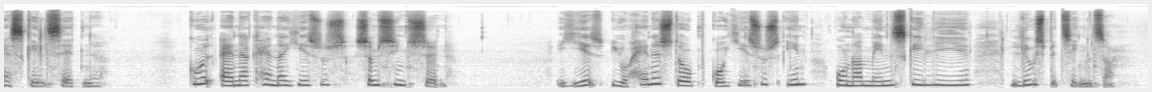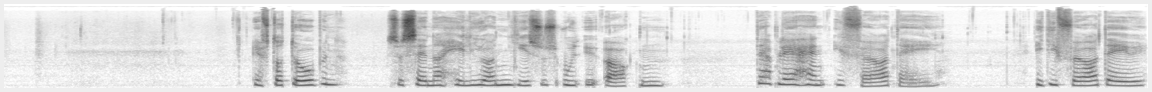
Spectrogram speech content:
er skældsættende. Gud anerkender Jesus som sin søn. I Johannes dåb går Jesus ind under menneskelige livsbetingelser. Efter dåben så sender Helligånden Jesus ud i ørkenen. Der bliver han i 40 dage. I de 40 dage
